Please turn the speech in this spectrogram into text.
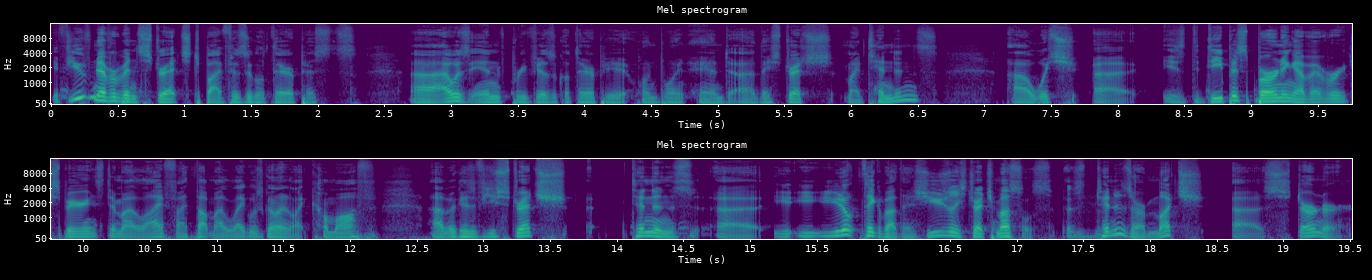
if you've never been stretched by physical therapists, uh, I was in pre physical therapy at one point, and uh, they stretched my tendons uh, which uh, is the deepest burning I've ever experienced in my life. I thought my leg was going to like come off uh, because if you stretch tendons, uh, you, you don't think about this. You usually stretch muscles, but Mm-hmm. tendons are much uh, sterner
